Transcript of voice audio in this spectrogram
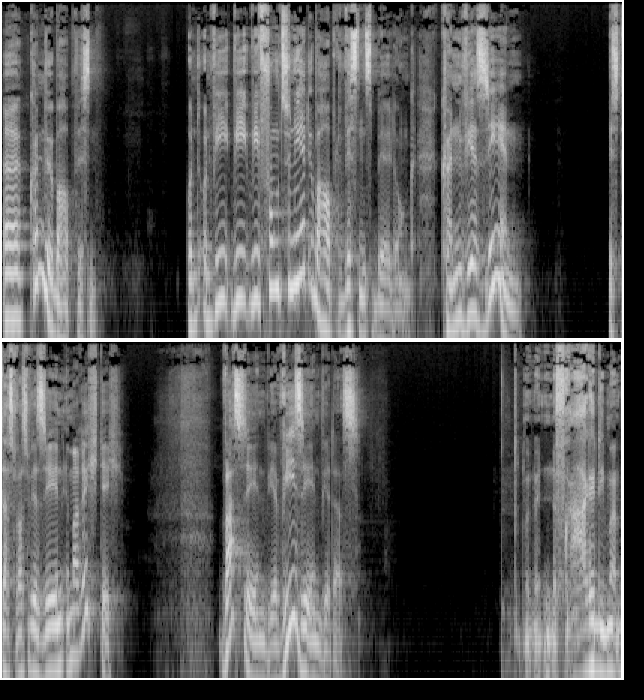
äh, können wir überhaupt wissen? Und, und wie, wie, wie funktioniert überhaupt Wissensbildung? Können wir sehen? Ist das, was wir sehen, immer richtig? Was sehen wir? Wie sehen wir das? eine Frage, die man,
